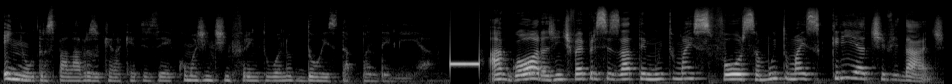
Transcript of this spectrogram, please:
Em outras palavras, o que ela quer dizer é como a gente enfrenta o ano 2 da pandemia. Agora a gente vai precisar ter muito mais força, muito mais criatividade.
